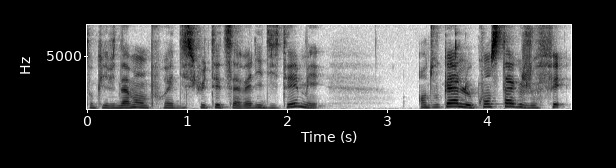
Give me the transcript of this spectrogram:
donc évidemment on pourrait discuter de sa validité, mais en tout cas le constat que je fais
